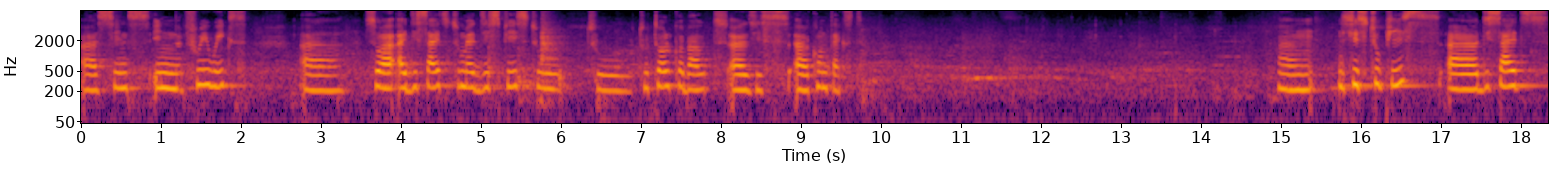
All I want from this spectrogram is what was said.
uh, since in three weeks. Uh, so I, I, decided to make this piece to, to, to talk about this context. Um, this is two piece uh, decides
